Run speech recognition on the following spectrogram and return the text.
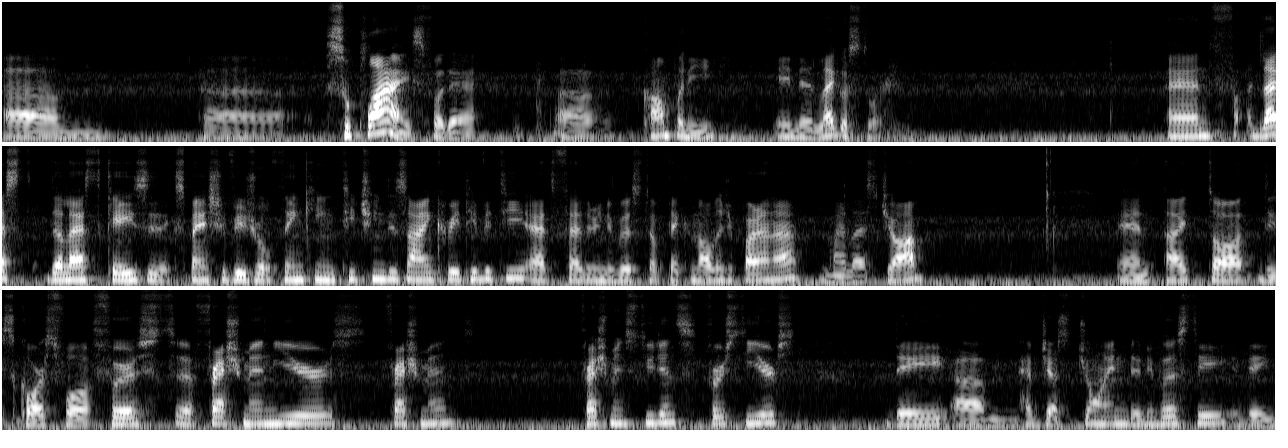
um, uh, supplies for the uh, company in the Lego store. And last, the last case is expansive visual thinking, teaching design creativity at Federal University of Technology, Paraná, my last job. And I taught this course for first uh, freshman years, freshmen, freshman students, first years. They um, have just joined the university. They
